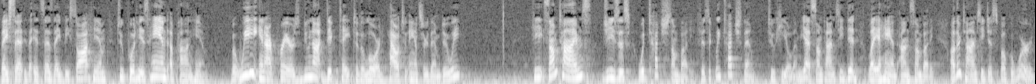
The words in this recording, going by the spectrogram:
They said, it says they besought him to put his hand upon him. But we, in our prayers, do not dictate to the Lord how to answer them, do we? He, sometimes Jesus would touch somebody, physically touch them to heal them. Yes, sometimes he did lay a hand on somebody. Other times he just spoke a word.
